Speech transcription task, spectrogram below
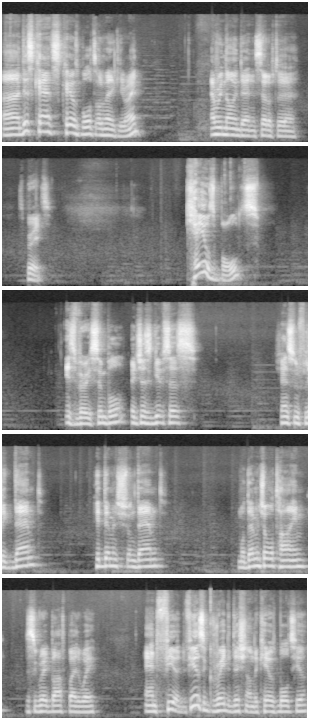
Uh, this casts Chaos Bolts automatically, right? Every now and then instead of the Spirits. Chaos Bolts is very simple. It just gives us chance to inflict damned, hit damage on damned, more damage over time. This is a great buff, by the way. And Fear. Fear is a great addition on the Chaos Bolts here.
